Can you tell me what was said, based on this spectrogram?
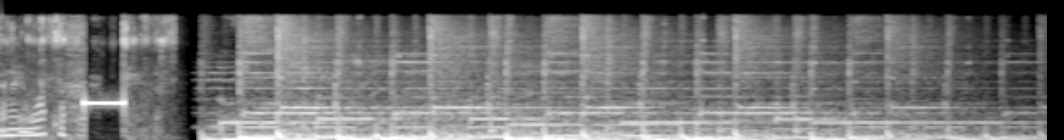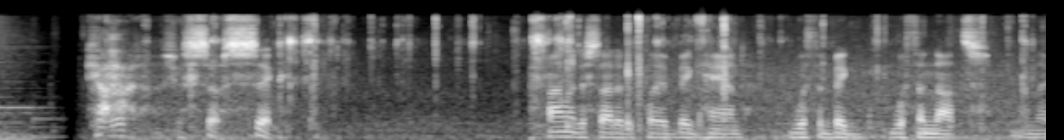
I mean, what the sick. Finally decided to play a big hand with the big with the nuts, and they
